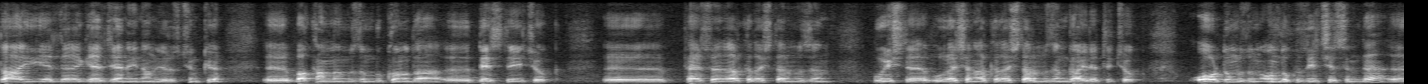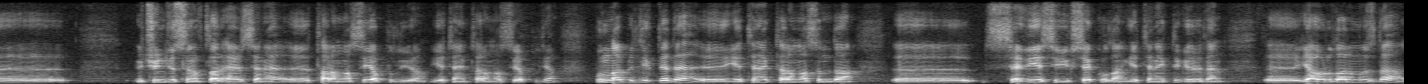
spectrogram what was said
daha iyi yerlere geleceğine inanıyoruz. Çünkü e, bakanlığımızın bu konuda e, desteği çok. E, personel arkadaşlarımızın, bu işte uğraşan arkadaşlarımızın gayreti çok. Ordumuzun 19 ilçesinde e, 3. sınıflar her sene e, taraması yapılıyor. Yetenek taraması yapılıyor. Bununla birlikte de e, yetenek taramasında e, seviyesi yüksek olan, yetenekli görülen e, yavrularımız da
